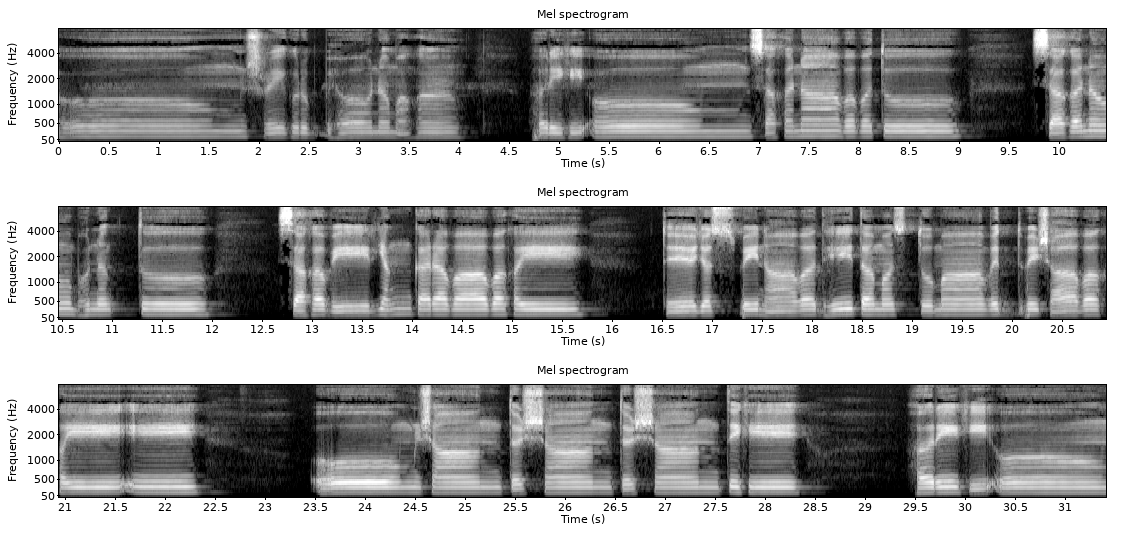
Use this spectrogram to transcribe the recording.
ॐ श्रीगुरुभ्यो नमः। हरिः ॐ सहनाववतु सहनौ भुनक्तु सह वीर्यङ्करवावहै। तेजस्विनावधीतमस्तु मा विद्विषावहै। ॐ शान्तिः हरिः ॐ।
